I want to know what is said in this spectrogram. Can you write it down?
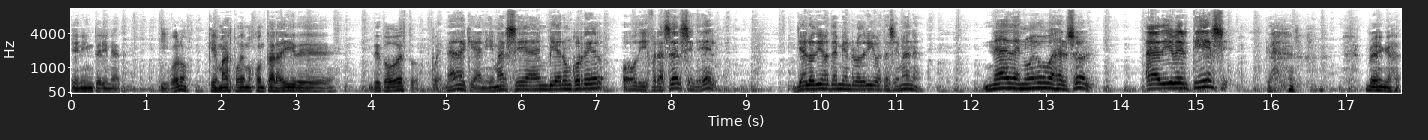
en Internet. Y bueno, ¿qué más podemos contar ahí de, de todo esto? Pues nada, que animarse a enviar un correo o disfrazarse de él. Ya lo dijo también Rodrigo esta semana. Nada nuevo bajo el sol. A divertirse. Venga,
